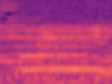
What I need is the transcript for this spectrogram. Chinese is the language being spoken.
是。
